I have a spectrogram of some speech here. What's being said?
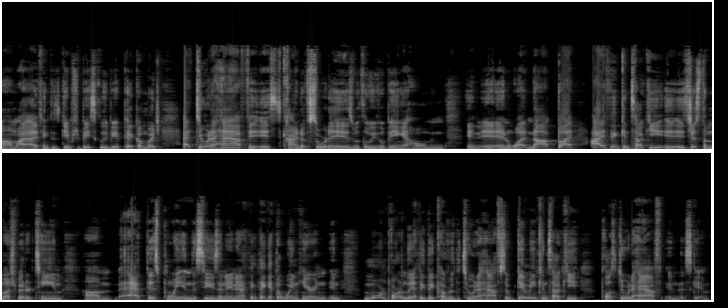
Um, I, I, think this game should basically be a pick 'em, which at two and a half, it, it's kind of sort of is with Louisville being at home and, and, and whatnot. But I think Kentucky Kentucky is just a much better team um, at this point in the season, and I think they get the win here. And, and more importantly, I think they cover the two and a half. So give me Kentucky plus two and a half in this game.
